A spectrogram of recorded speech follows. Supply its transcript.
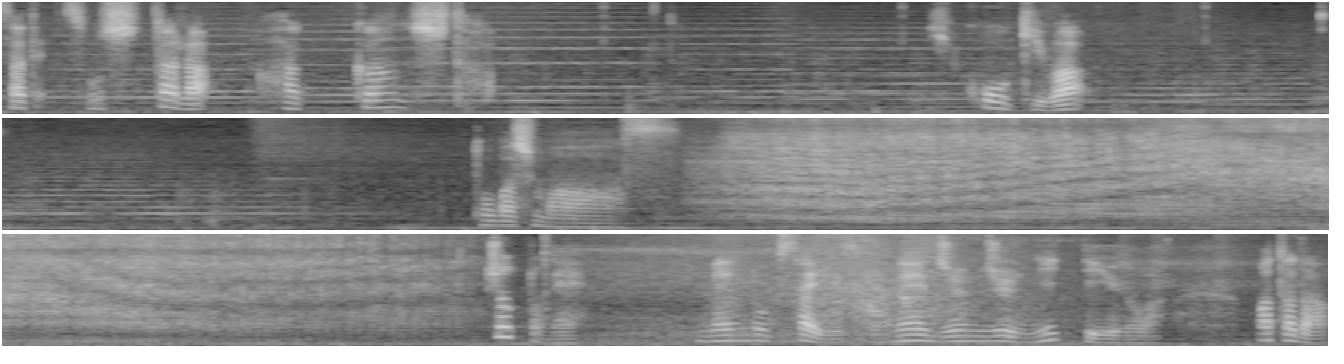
さて、そしたら、発艦した飛行機は、飛ばします。ちょっとね、めんどくさいですよね、順々にっていうのは。まあ、ただ、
